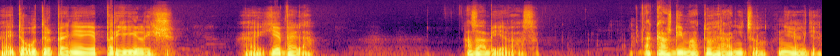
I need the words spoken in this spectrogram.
Hej, to utrpenie je príliš, hej, je veľa. A zabije vás. A každý má tú hranicu niekde,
